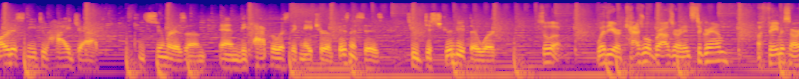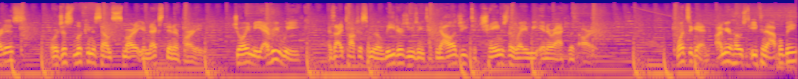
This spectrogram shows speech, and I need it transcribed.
Artists need to hijack consumerism and the capitalistic nature of businesses to distribute their work. So, look, whether you're a casual browser on Instagram, a famous artist, or just looking to sound smart at your next dinner party, join me every week as I talk to some of the leaders using technology to change the way we interact with art. Once again, I'm your host, Ethan Appleby.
